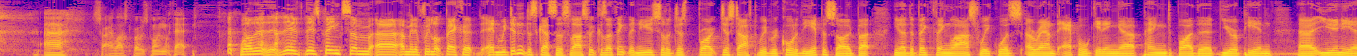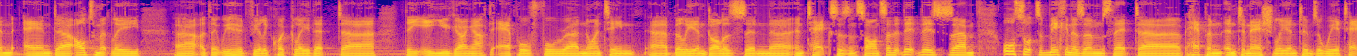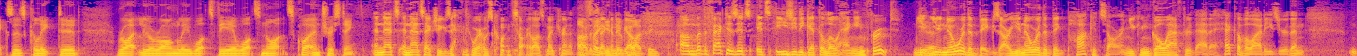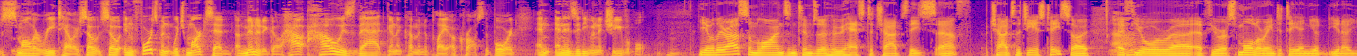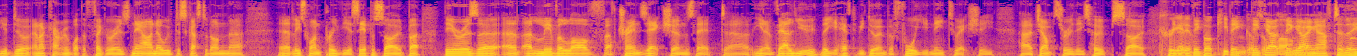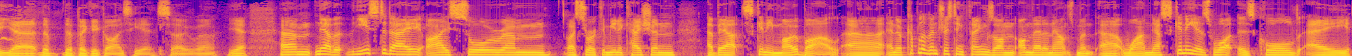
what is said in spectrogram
Uh, sorry, I lost where I was going with that. well, there, there's been some. Uh, I mean, if we look back at, and we didn't discuss this last week because I think the news sort of just broke just after we'd recorded the episode. But you know, the big thing last week was around Apple getting uh, pinged by the European uh, Union, and uh, ultimately. Uh, I think we heard fairly quickly that uh, the EU going after Apple for uh, 19 uh, billion dollars in uh, in taxes and so on. So that there's um, all sorts of mechanisms that uh, happen internationally in terms of where tax is collected, rightly or wrongly, what's fair, what's not. It's quite interesting. And that's and that's actually exactly where I was going. Sorry, I lost my train of thought a second ago. Um, but the fact is, it's it's easy to get the low hanging fruit. You, Yeah. you know where the bigs are. You know where the big pockets are, and you can go after that a heck of a lot easier than smaller retailers. So so enforcement, which Mark said a minute ago, how how is that going to come into play across the board, and and is it even achievable? Yeah, well, there are some lines in terms of who has to charge these. Uh, charge the GST. So if you're uh, if you're a smaller entity and you're you know you do and I can't remember what the figure is now. I know we've discussed it on uh, at least one previous episode, but there is a, a, a level of, of transactions that uh, you know value that you have to be doing before you need to actually uh, jump through these hoops. So Creative they- bookkeeping they, goes a they're, go- going way. after the uh, the the bigger guys here. So uh, yeah. Um, now, the, yesterday I saw um, I saw a communication about Skinny Mobile, uh, and there are a couple of interesting things on on that announcement. Uh, one, now Skinny is what is called a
